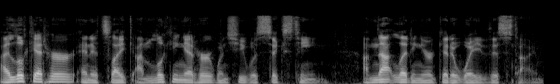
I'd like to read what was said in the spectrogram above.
I look at her and it's like I'm looking at her when she was 16. I'm not letting her get away this time.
